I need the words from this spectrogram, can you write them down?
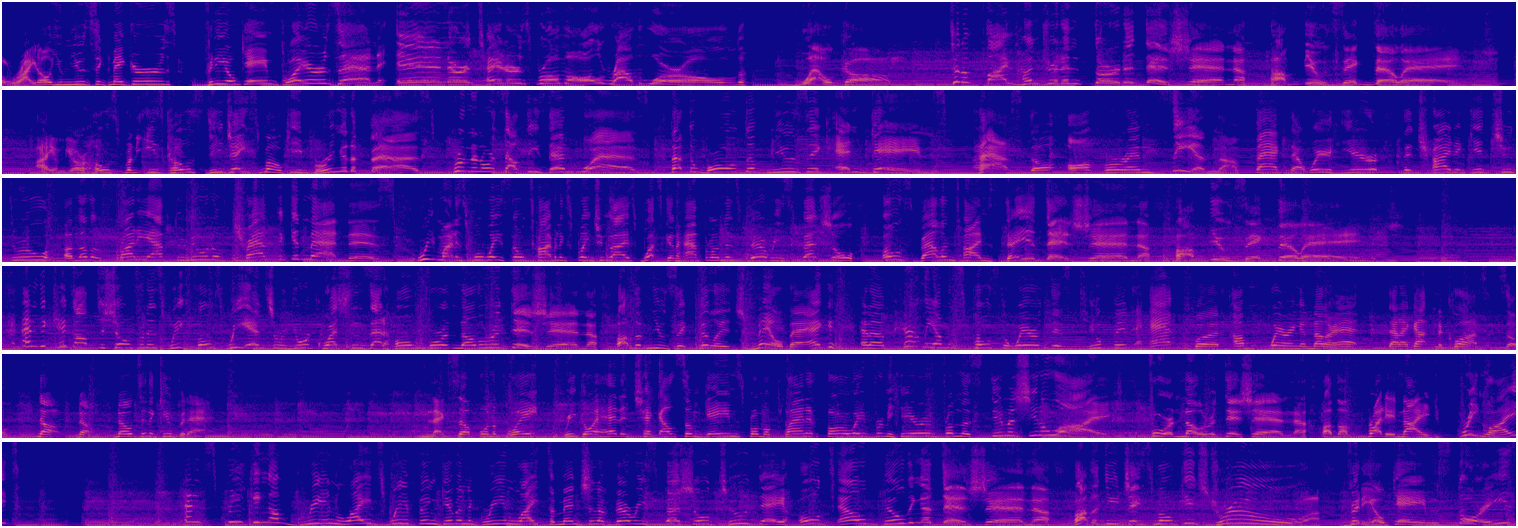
Alright, all you music makers, video game players, and entertainers from all around the world, welcome to the 503rd edition of Music Village. I am your host from the East Coast, DJ Smokey, bringing the best from the North, Southeast, and West that the world of music and games has to offer and seeing the fact that we're here to try to get you through another Friday afternoon of traffic and madness. We might as well waste no time and explain to you guys what's gonna happen on this very special post Valentine's Day edition of Music Village. And to kick off the show for this week, folks, we answer your questions at home for another edition of the Music Village mailbag. And apparently, I'm supposed to wear this Cupid hat, but I'm wearing another hat that I got in the closet. So, no, no, no to the Cupid hat. Next up on the plate, we go ahead and check out some games from a planet far away from here and from the steam machine alike for another edition of the Friday Night Green Light. And speaking of green lights, we've been given the green light to mention a very special two day hotel building edition of the DJ Smokey's True Video Game Stories.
